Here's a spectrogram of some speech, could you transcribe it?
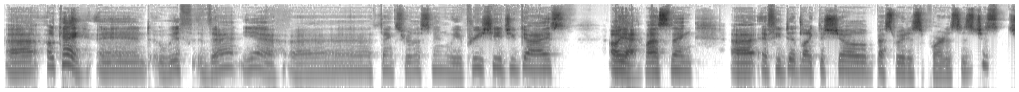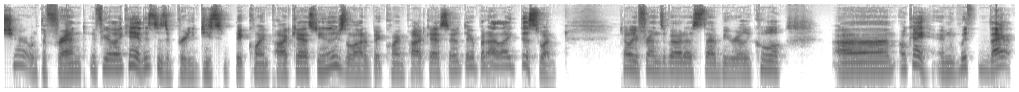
Uh, okay, and with that, yeah, uh, thanks for listening. We appreciate you guys. Oh yeah, last thing. Uh, if you did like the show, best way to support us is just share it with a friend. If you're like, hey, this is a pretty decent Bitcoin podcast. You know, there's a lot of Bitcoin podcasts out there, but I like this one. Tell your friends about us. That'd be really cool. Um, okay, and with that,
